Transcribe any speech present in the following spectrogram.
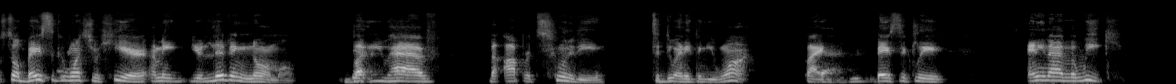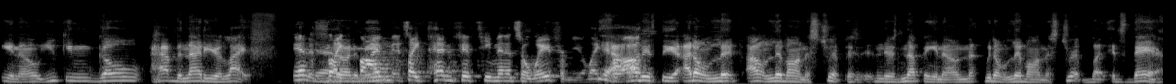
so basically, once you're here, I mean, you're living normal, but you have the opportunity to do anything you want. Like, Yeah. Mm-hmm. basically, any night of the week, you know, you can go have the night of your life. And it's Yeah. like what I mean? it's like 10, 15 minutes away from you. Like yeah, us, obviously, I don't live. I don't live on the strip. There's, there's nothing, you know. no- we don't live on the strip, but it's there.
